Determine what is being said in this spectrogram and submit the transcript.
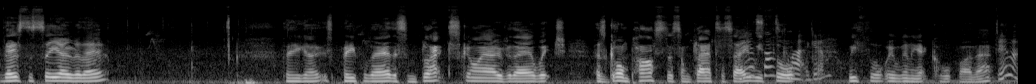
There's the sea over there. There you go. There's people there. There's some black sky over there, which has gone past us. I'm glad to say. Yeah, we thought we thought we were going to get caught by that. Yeah.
